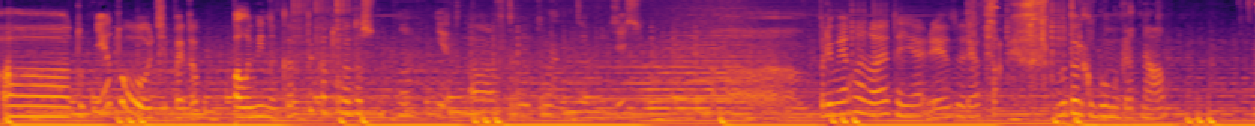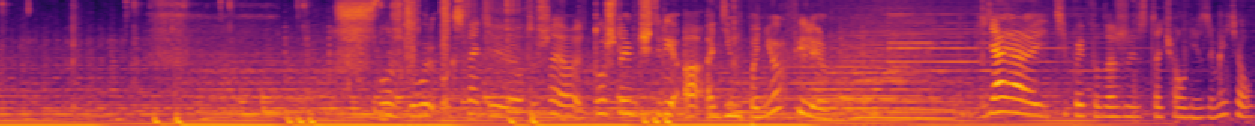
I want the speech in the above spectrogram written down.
А, тут нету, типа, это половина карты, которая доступна. Нет, а второй план это вот здесь. А, примерно, да, это я, это реактор. Мы только будем играть на А. Что ж, говорю, кстати, то, что, то, что М4А1 понерфили, я, типа, это даже сначала не заметил.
